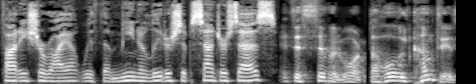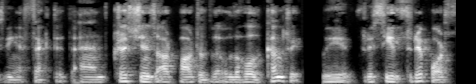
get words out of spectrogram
Fadi Sharaya with the MENA Leadership Center says It's a civil war. The whole country is being affected, and Christians are part of the, of the whole country. We've received reports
